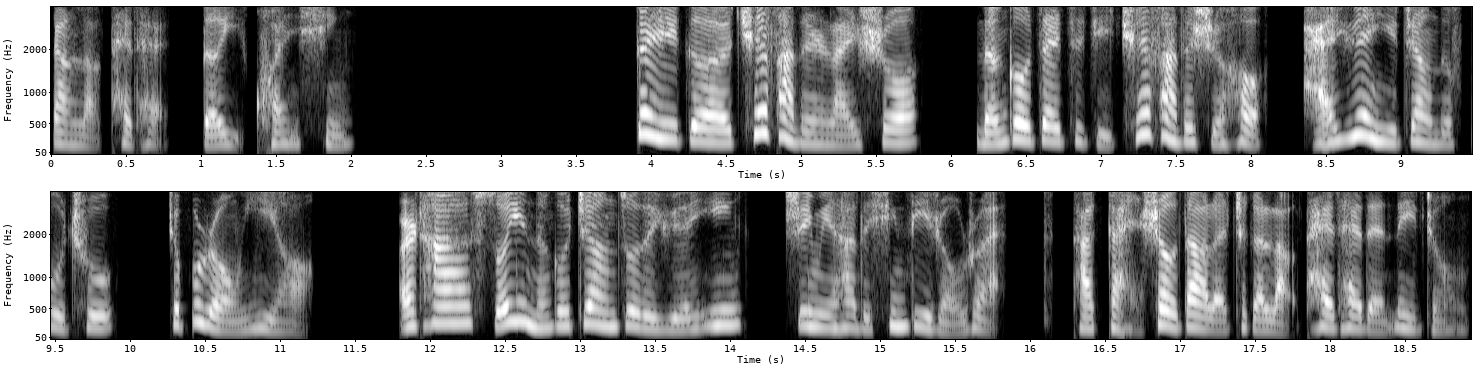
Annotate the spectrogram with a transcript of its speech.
让老太太得以宽心。对一个缺乏的人来说，能够在自己缺乏的时候还愿意这样的付出，这不容易哦。而他所以能够这样做的原因，是因为他的心地柔软，他感受到了这个老太太的那种、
